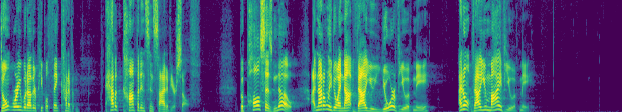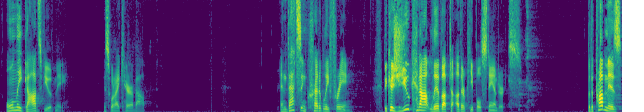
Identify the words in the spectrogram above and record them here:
Don't worry what other people think. Kind of have a confidence inside of yourself. But Paul says, no, I, not only do I not value your view of me, I don't value my view of me. Only God's view of me is what I care about. And that's incredibly freeing because you cannot live up to other people's standards. But the problem is,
